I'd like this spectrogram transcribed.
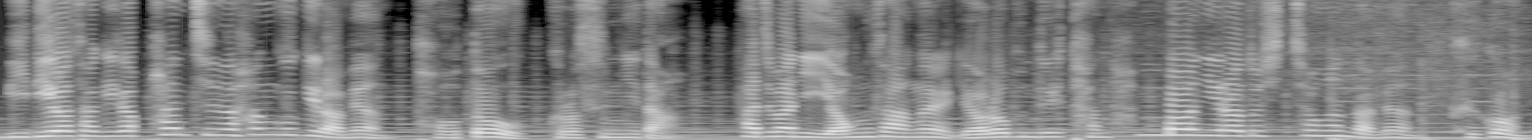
미디어 사기가 판치는 한국이라면 더더욱 그렇습니다. 하지만 이 영상을 여러분들이 단 한 번이라도 시청한다면 그건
